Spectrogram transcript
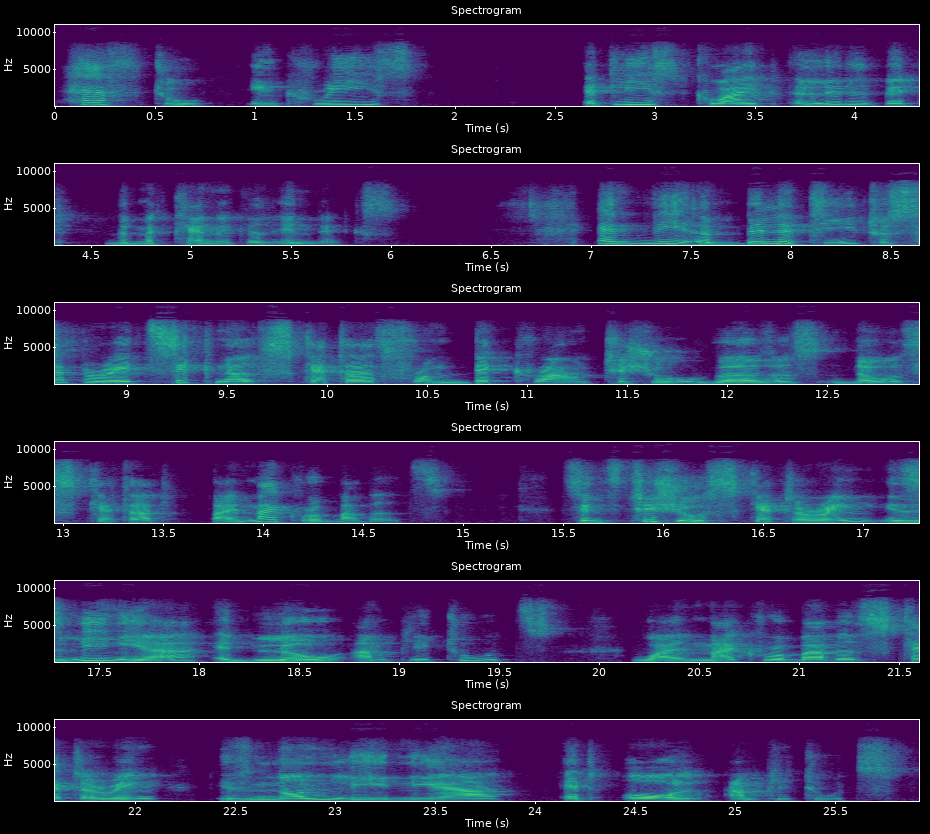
have to increase at least quite a little bit the mechanical index. And the ability to separate signals scattered from background tissue versus those scattered by microbubbles. Since tissue scattering is linear at low amplitudes, while microbubble scattering is nonlinear at all amplitudes.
